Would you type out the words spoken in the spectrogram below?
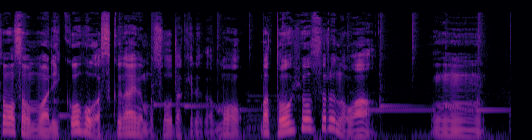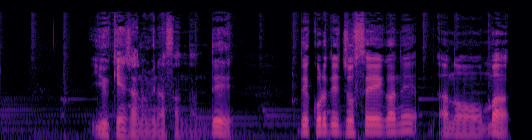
そもそもまあ立候補が少ないのもそうだけれども、まあ、投票するのはうん有権者の皆さんなんででこれで女性がねあの、まあ、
